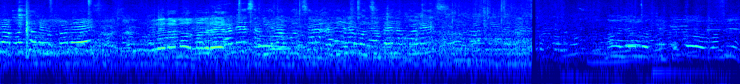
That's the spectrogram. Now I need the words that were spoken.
la bolsa de nopales? ¿Qué le damos, madre? ¿Cuáles? ¿Había la bolsa? ¿Había la bolsita de nopales? No, ya los que todos van bien.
